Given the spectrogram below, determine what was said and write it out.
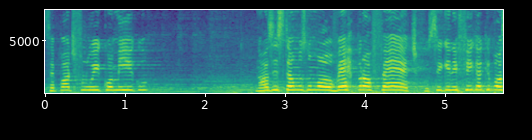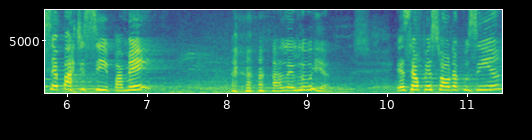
Você pode fluir comigo? Nós estamos no mover profético. Significa que você participa, amém? Aleluia. Esse é o pessoal da cozinha?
